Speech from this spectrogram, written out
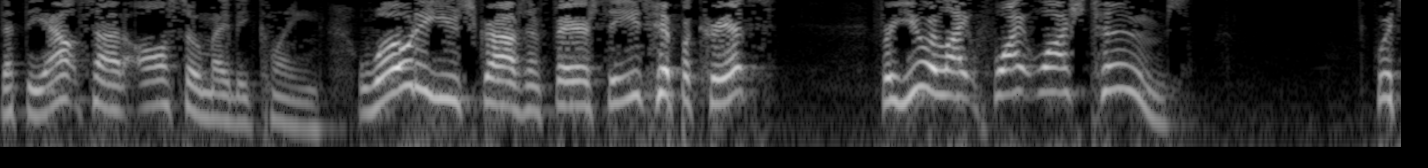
that the outside also may be clean. Woe to you, scribes and Pharisees, hypocrites! For you are like whitewashed tombs, which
